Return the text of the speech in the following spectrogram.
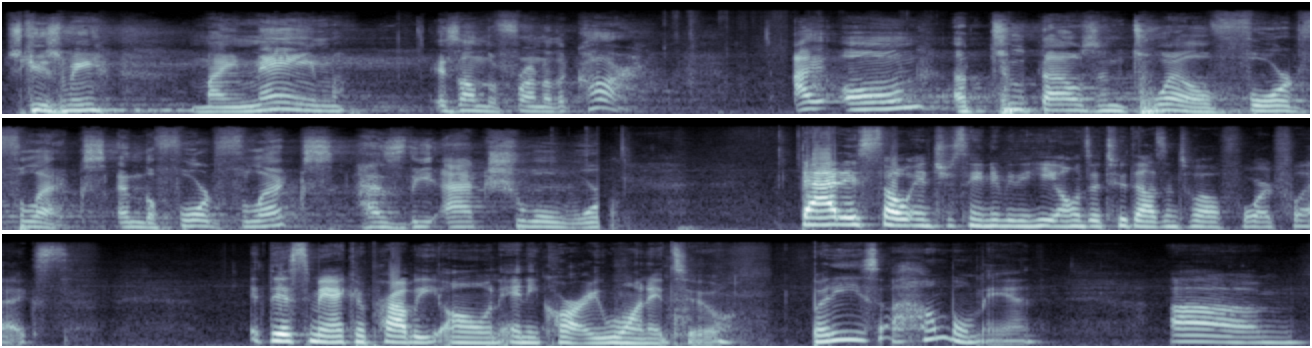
Excuse me, my name is on the front of the car. I own a 2012 Ford Flex, and the Ford Flex has the actual word. That is so interesting to me that he owns a 2012 Ford Flex. This man could probably own any car he wanted to, but he's a humble man. Um,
